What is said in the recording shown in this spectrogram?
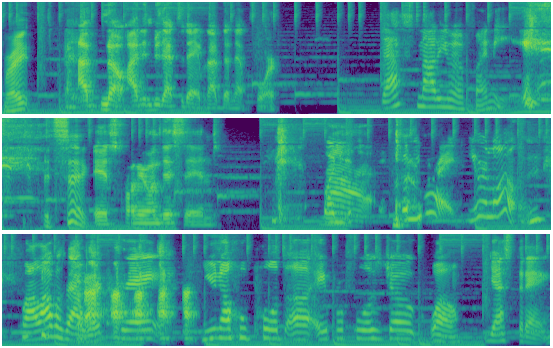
Right? I, no, I didn't do that today, but I've done that before. That's not even funny. It's sick. It's funny on this end. Well, Nah. Well, you're right. You're alone. While I was at work today, you know who pulled uh April Fool's joke? Well, yesterday.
